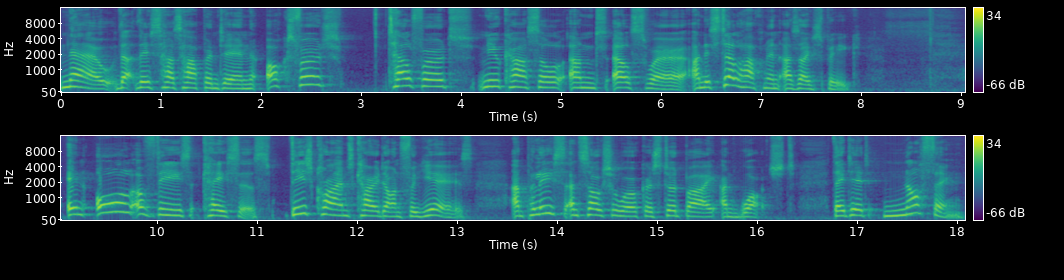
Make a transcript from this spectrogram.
now that this has happened in Oxford, Telford, Newcastle, and elsewhere, and it's still happening as I speak. In all of these cases, these crimes carried on for years, and police and social workers stood by and watched. They did nothing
